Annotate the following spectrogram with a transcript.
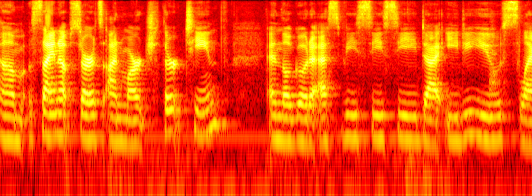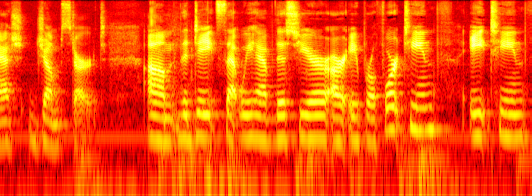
Um, sign up starts on March 13th, and they'll go to svcc.edu slash jumpstart. Um, the dates that we have this year are April 14th, 18th,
